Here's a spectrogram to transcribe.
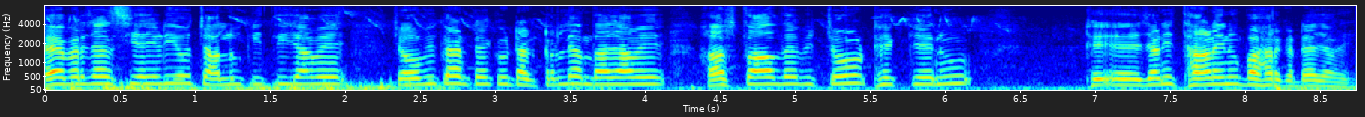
ਐਮਰਜੈਂਸੀ ਹੈ ਜਿਹੜੀ, ਉਹ ਚਾਲੂ ਕੀਤੀ ਜਾਵੇ। 24 ਘੰਟੇ ਕੋਈ ਡਾਕਟਰ ਲਿਆਂਦਾ ਜਾਵੇ, ਹਸਪਤਾਲ ਦੇ ਵਿੱਚੋਂ ਠੇਕੇ ਨੂੰ, ਠੇ- ਜਾਣੀ ਥਾਣੇ ਨੂੰ ਬਾਹਰ ਕੱਢਿਆ ਜਾਵੇ।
